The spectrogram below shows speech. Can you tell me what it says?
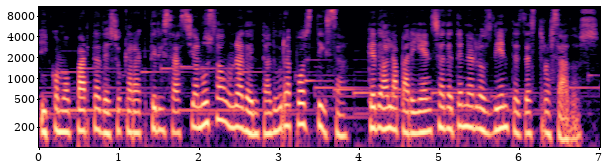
y como parte de su caracterización usa una dentadura postiza, que da la apariencia de tener los dientes destrozados.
